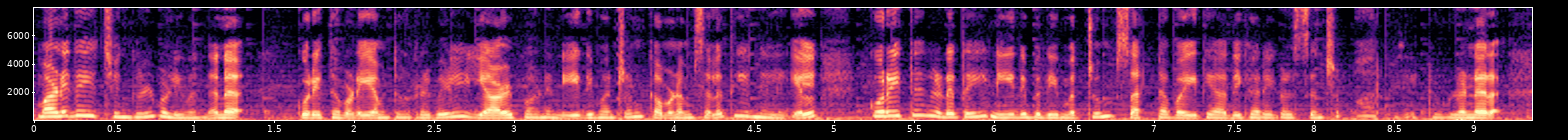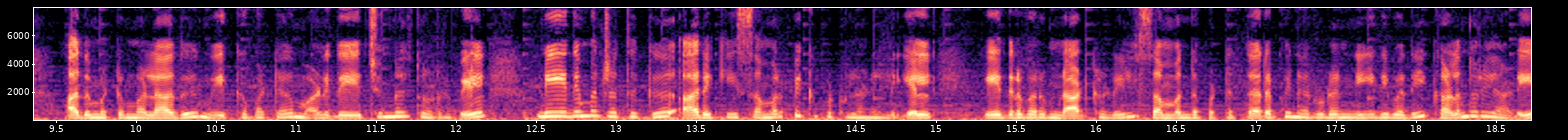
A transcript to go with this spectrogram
மனித எச்சங்கள் வெளிவந்தன. குறித்த விடயம் தொடர்பில் யாழ்ப்பாண நீதிமன்றம் கவனம் செலுத்திய நிலையில் குறித்த இடத்தை நீதிபதி மற்றும் சட்ட வைத்திய அதிகாரிகள் சென்று பார்வையிட்டுள்ளனர். அது மட்டுமல்லாது மீட்கப்பட்ட மனித எச்சங்கள் தொடர்பில் நீதிமன்றத்துக்கு அறிக்கை சமர்ப்பிக்கப்பட்டுள்ள நிலையில் எதிர்வரும் நாட்களில் சம்பந்தப்பட்ட தரப்பினருடன் நீதிபதி கலந்துரையாடி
